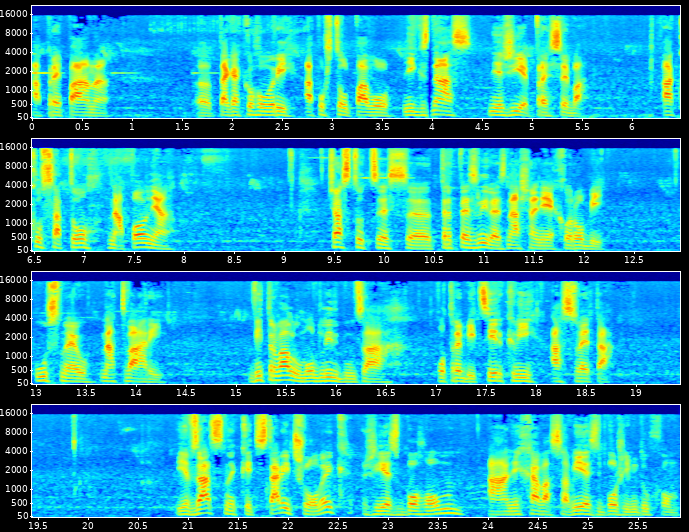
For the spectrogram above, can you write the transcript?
a pre pána. E, tak ako hovorí apoštol Pavol, nik z nás nežije pre seba. Ako sa to naplňa? Často cez e, trpezlivé znášanie choroby, úsmev na tvári, vytrvalú modlitbu za potreby cirkvy a sveta. Je vzácne, keď starý človek žije s Bohom a necháva sa viesť Božím duchom.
